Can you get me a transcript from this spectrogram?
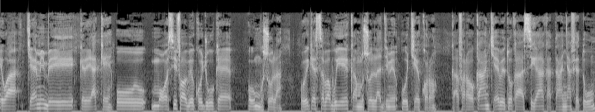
ayiwa cɛɛ min be kereya kɛ o mɔgɔ sifaw be kojugu kɛ o muso la o be kɛ sababu ye ka muso ladimi o cɛɛ kɔrɔ k'a fara o kan cɛɛ be to k'a siga ka taga ɲafɛ tugun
